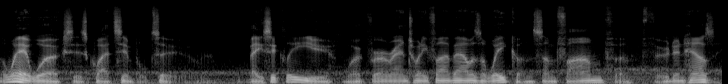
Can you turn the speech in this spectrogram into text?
The way it works is quite simple too. Basically, you work for around 25 hours a week on some farm for food and housing.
